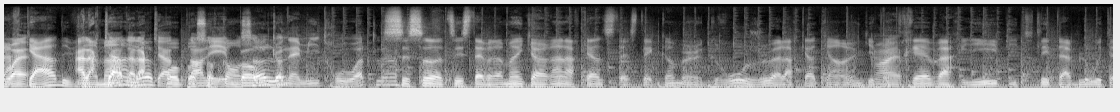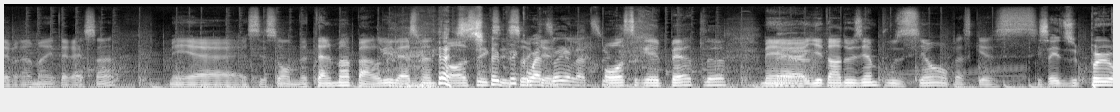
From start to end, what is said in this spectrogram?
Ouais. l'arcade, évidemment. à l'arcade, à l'arcade, Pas, pas sur les console. Konami trop hot. C'est ça, tu sais, c'était vraiment écœurant l'arcade. C'était c'était comme un gros jeu à l'arcade quand même, qui était Ouais. très varié, puis tous les tableaux étaient vraiment intéressants. Mais euh, c'est ça, on a tellement parlé la semaine Je passée sais que c'est plus ça quoi que dire là-dessus. on se répète là. Mais, Mais, euh, euh, il est en deuxième position parce que c'est C'est du pur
